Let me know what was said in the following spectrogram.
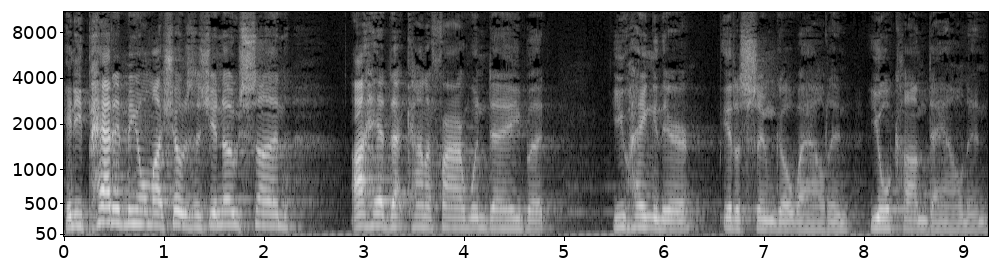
And he patted me on my shoulder and says, You know, son, I had that kind of fire one day, but you hang in there, it'll soon go out and you'll calm down and,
